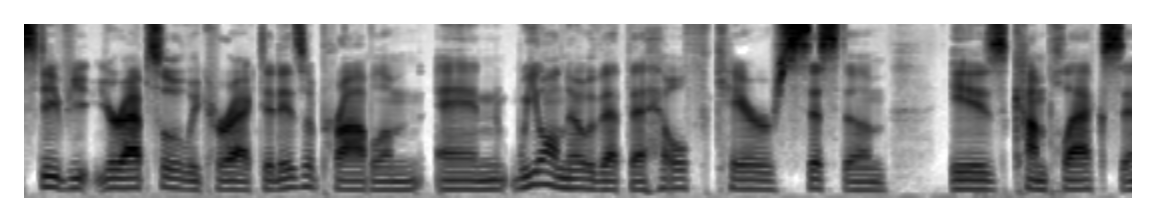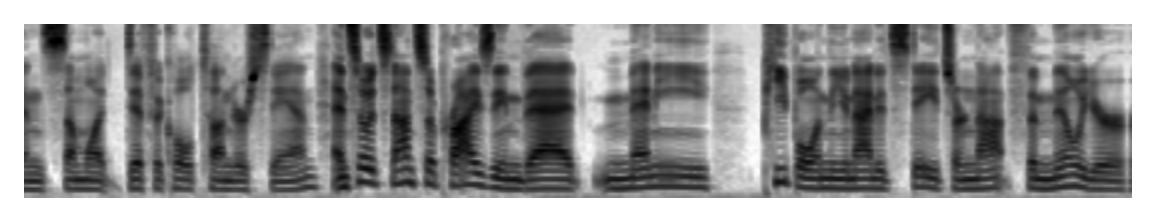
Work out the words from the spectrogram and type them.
Steve, you're absolutely correct. It is a problem. And we all know that the healthcare system is complex and somewhat difficult to understand. And so it's not surprising that many people in the United States are not familiar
